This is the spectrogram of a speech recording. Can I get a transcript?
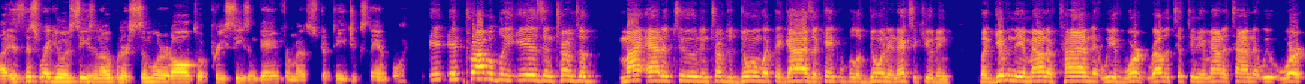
uh, is this regular season opener similar at all to a preseason game from a strategic standpoint? It, it probably is in terms of my attitude, in terms of doing what the guys are capable of doing and executing. But given the amount of time that we've worked relative to the amount of time that we worked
